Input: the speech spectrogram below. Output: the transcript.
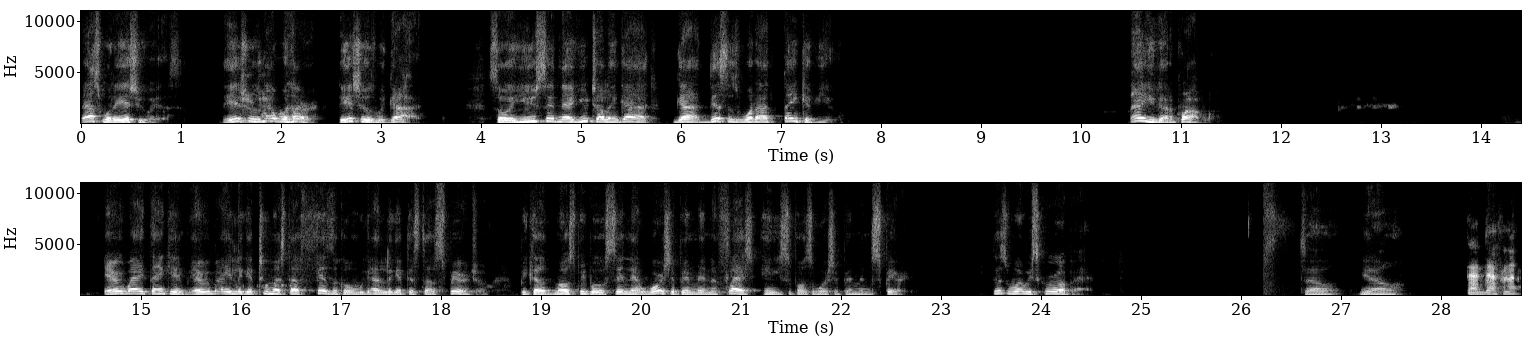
That's what the issue is. The issue is not with her. The issue is with God. So you sitting there, you telling God, God, this is what I think of you. Now you got a problem. Everybody thinking, everybody look at too much stuff physical, and we got to look at this stuff spiritual because most people are sitting there worshiping him in the flesh, and you're supposed to worship him in the spirit. This is where we screw up at. So, you know. That definitely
